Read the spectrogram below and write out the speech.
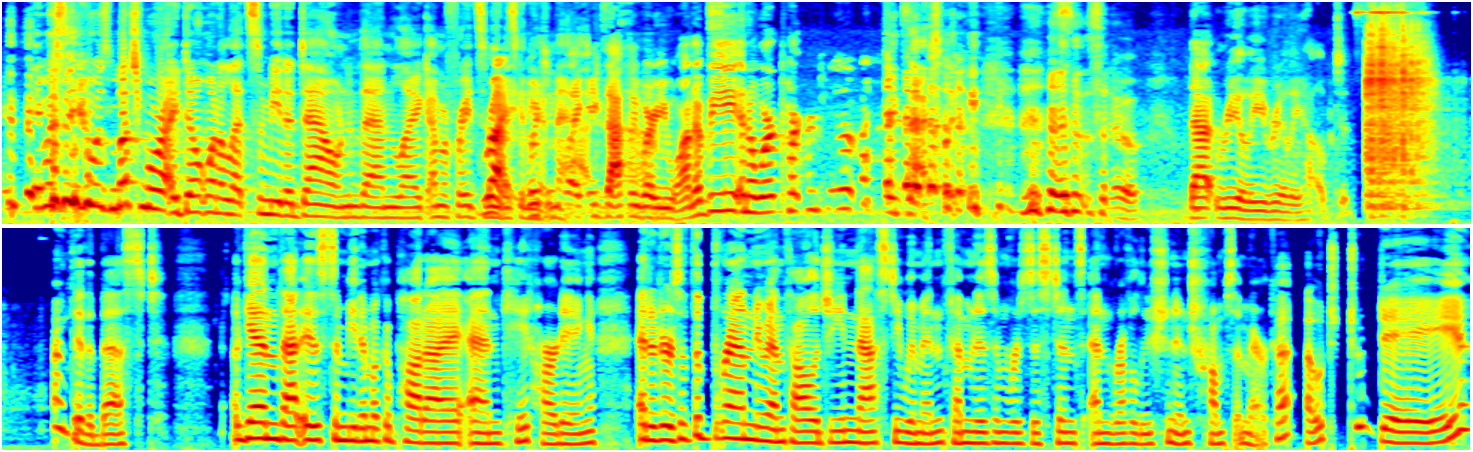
It was it was much more i don't want to let samhita down than like i'm afraid samhita's right gonna which get is mad. like exactly where you um, want to be in a work partnership. Exactly. So that really really helped. Aren't they the best? Again, that is Samhita Mukhopadhyay and Kate Harding, editors of the brand new anthology Nasty Women Feminism, Resistance, and Revolution in Trump's America, out today.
